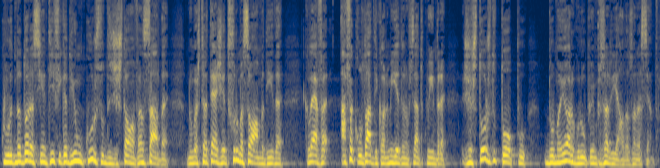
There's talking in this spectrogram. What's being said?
coordenadora científica de um curso de gestão avançada numa estratégia de formação à medida que leva à Faculdade de Economia da Universidade de Coimbra gestores de topo do maior grupo empresarial da Zona Centro.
